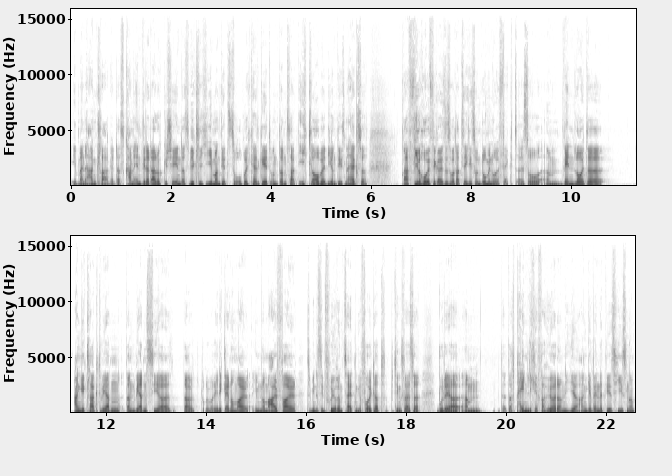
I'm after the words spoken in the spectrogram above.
eben eine Anklage. Das kann entweder dadurch geschehen, dass wirklich jemand jetzt zur Obrigkeit geht und dann sagt, ich glaube, die und die ist eine Hexe. Äh, viel häufiger ist es aber tatsächlich so ein Dominoeffekt. Also ähm, wenn Leute angeklagt werden, dann werden sie ja, darüber rede ich gleich nochmal, im Normalfall, zumindest in früheren Zeiten, gefoltert, beziehungsweise wurde ja ähm, das peinliche Verhör dann hier angewendet, wie es hieß. Ne?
